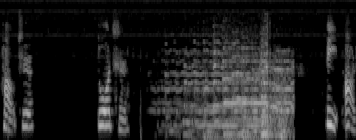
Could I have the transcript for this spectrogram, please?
好吃，多吃。第二十。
